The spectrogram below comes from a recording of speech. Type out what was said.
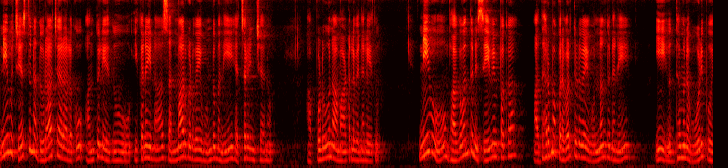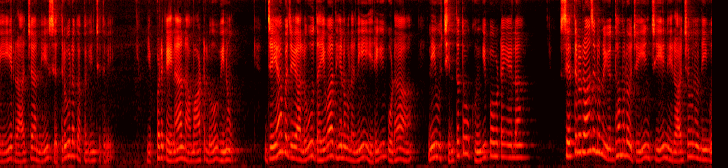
నీవు చేస్తున్న దురాచారాలకు అంతులేదు. ఇకనైనా సన్మార్గుడివై ఉండుమని హెచ్చరించాను. అప్పుడు నా మాటలు వినలేదు. నీవు భగవంతుని సేవింపక అధర్మ ప్రవర్తుడివై ఉన్నందుననే ఈ యుద్ధమున ఓడిపోయి రాజ్యాన్ని శత్రువులకు అప్పగించితివి. ఇప్పటికైనా నా మాటలు విను. జయాపజయాలు దైవాధీనములని ఎరిగి కూడా నీవు చింతతో కుంగిపోవటయేలా శత్రురాజులను యుద్ధములో జయించి నీ రాజ్యమును నీవు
